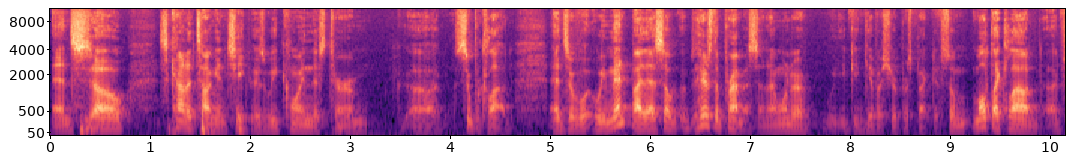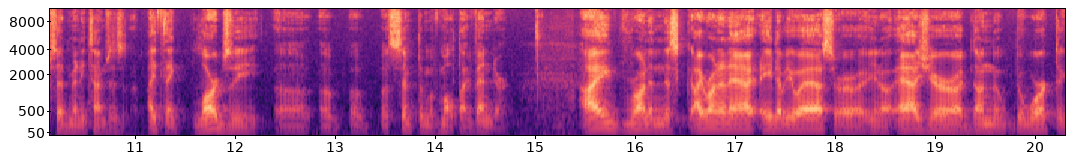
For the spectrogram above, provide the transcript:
And so it's kind of tongue in cheek because we coined this term uh, super cloud. And so what we meant by that, so here's the premise, and I wonder if you could give us your perspective. So multi-cloud, I've said many times, is I think largely uh, a, a, a symptom of multi-vendor. I run in this, I run in AWS or you know Azure. I've done the, the work to,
